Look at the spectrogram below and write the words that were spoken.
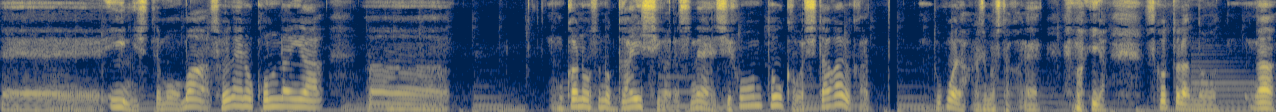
えー、いいにしてもまあそれなりの混乱やあ他のその外資がですね資本投下をしたがるかどこまで話しましたかね。まあいいやスコットランドが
